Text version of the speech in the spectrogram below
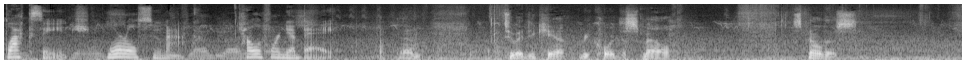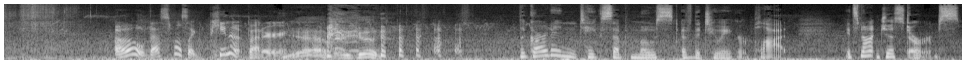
black sage, laurel sumac, California bay. And too bad you can't record the smell. Smell this. Oh, that smells like peanut butter. Yeah, very good. The garden takes up most of the two acre plot. It's not just herbs.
